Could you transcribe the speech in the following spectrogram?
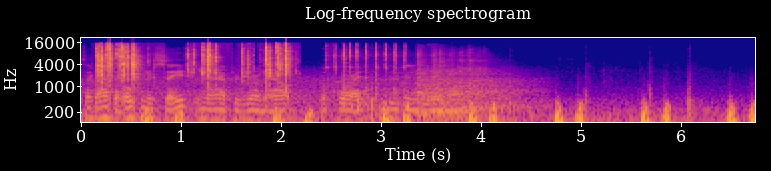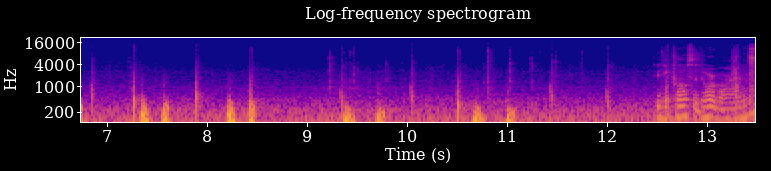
It's like I have to open the safe and then I have to run out before I lose anything. Did he close the door behind me?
